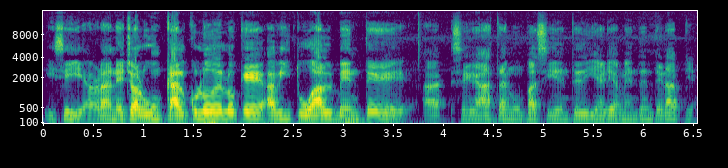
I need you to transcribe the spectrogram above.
y sí, habrán hecho algún cálculo de lo que habitualmente ah, se gasta en un paciente diariamente en terapia.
